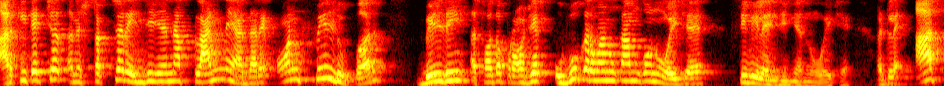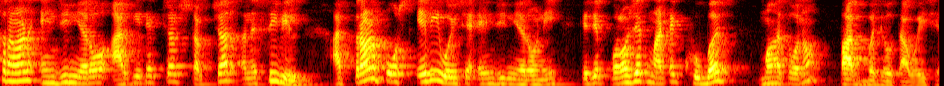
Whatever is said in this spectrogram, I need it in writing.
આર્કિટેક્ચર અને સ્ટ્રક્ચર એન્જિનિયરના પ્લાનને આધારે ઓન ફિલ્ડ ઉપર બિલ્ડિંગ અથવા તો પ્રોજેક્ટ ઊભું કરવાનું કામ કોનું હોય છે? સિવિલ એન્જિનિયરનું હોય છે. એટલે આ ત્રણ એન્જિનિયરો આર્કિટેક્ચર સ્ટ્રક્ચર અને સિવિલ આ ત્રણ પોસ્ટ એવી હોય છે એન્જિનિયરોની કે જે પ્રોજેક્ટ માટે ખૂબ જ મહત્વનો ભાગ ભજવતા હોય છે.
